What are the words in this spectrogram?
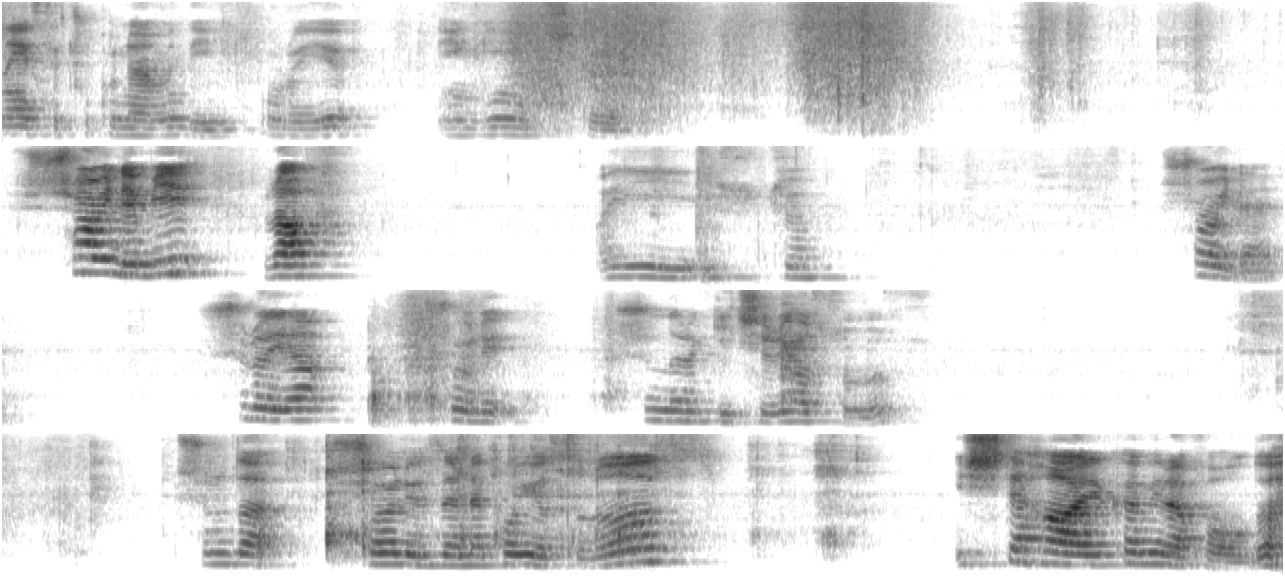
Neyse çok önemli değil. Orayı Engin yapıştırır. Şöyle bir raf. Ay üstüm. Şöyle. Şuraya şöyle şunları geçiriyorsunuz. Şunu da şöyle üzerine koyuyorsunuz. İşte harika bir raf oldu.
